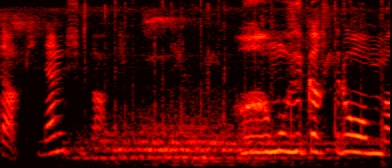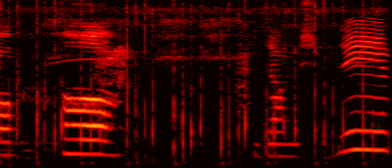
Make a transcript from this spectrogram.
Так, йдемо сюди. О, музика стрьомна. А. Йдемо сюди.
